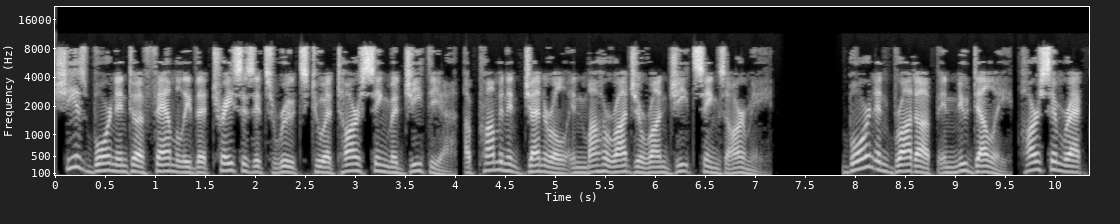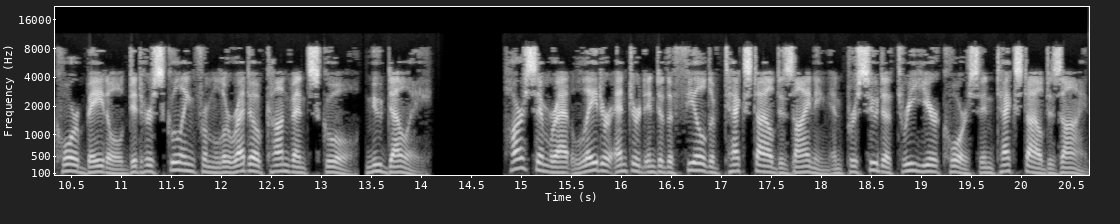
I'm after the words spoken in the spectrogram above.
She is born into a family that traces its roots to Atar Singh Majithia, a prominent general in Maharaja Ranjit Singh's army. Born and brought up in New Delhi, Harsimrat Kaur Badal did her schooling from Loreto Convent School, New Delhi. Harsimrat later entered into the field of textile designing and pursued a three-year course in textile design.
